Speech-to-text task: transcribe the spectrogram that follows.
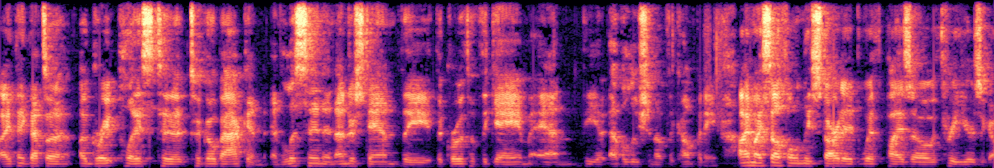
I think that's a, a great place to to go back and, and listen and understand the the growth of the game and the evolution of the company. I myself only started with Paizo three years ago,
